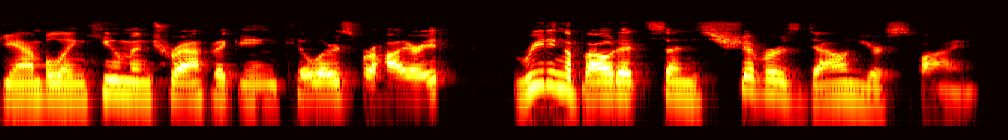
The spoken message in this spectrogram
gambling, human trafficking, killers for hire. It, reading about it sends shivers down your spine.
